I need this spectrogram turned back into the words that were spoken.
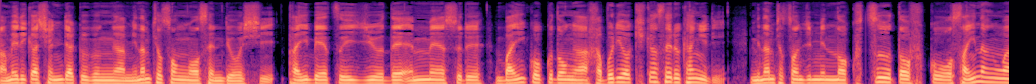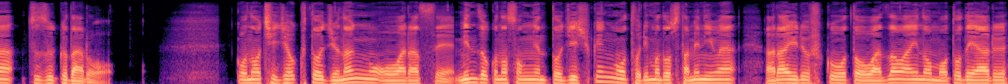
アメリカ戦略軍が南朝村を占領し、対米追従で延命する売国土が羽振りを聞かせる限り、南朝村人民の苦痛と不幸、災難は続くだろう。この地辱と受難を終わらせ、民族の尊厳と自主権を取り戻すためには、あらゆる不幸と災いのもとである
